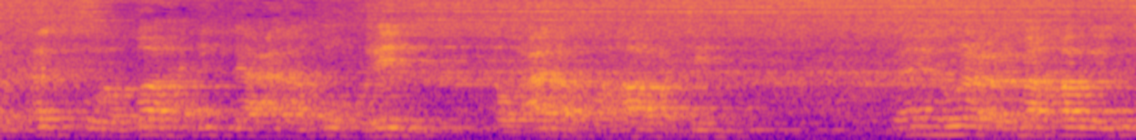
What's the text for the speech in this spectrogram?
أن أذكر الله إلا على طهر. أو على طهارة. فهو العلماء قالوا يجوز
